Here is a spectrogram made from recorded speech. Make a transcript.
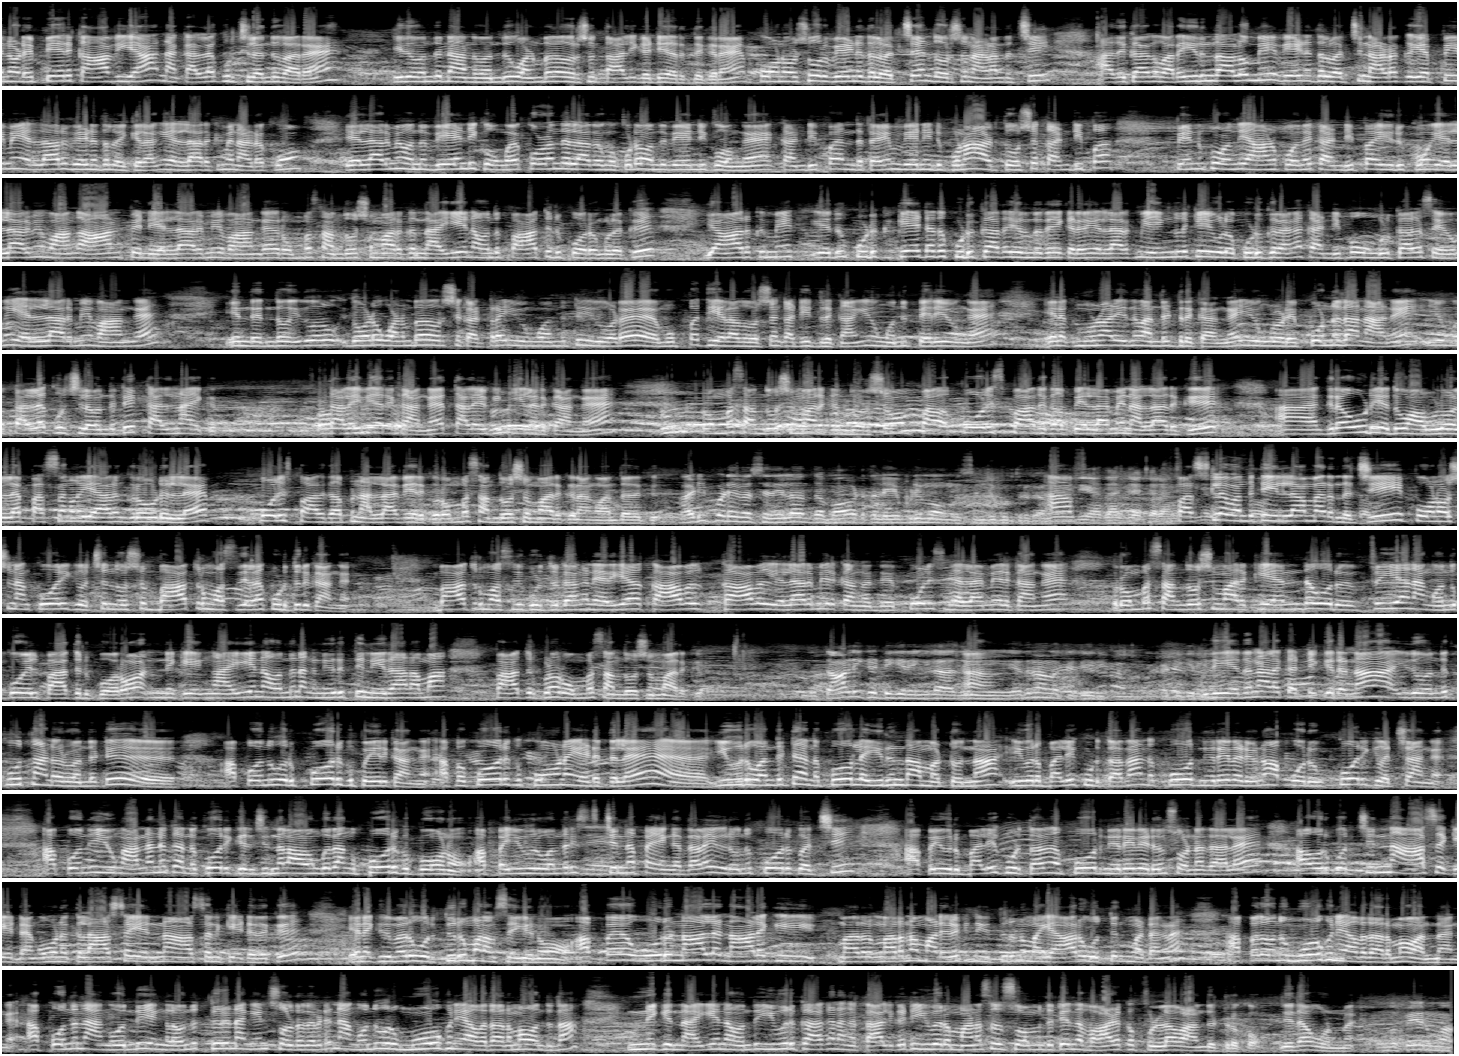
என்னோட பேர் காவியா. நான் கள்ளக்குறிச்சிலேருந்து வரேன். இது வந்து நான் வந்து ஒன்பதாவது வருஷம் தாலி கட்டி அறுத்துக்கிறேன். போன வருஷம் ஒரு வேண்டுதல் வச்சேன். இந்த வருஷம் நடந்துச்சு. அதுக்காக வர இருந்தாலுமே வேண்டுதல் வச்சு நடக்கும் எப்பயுமே எல்லாரும் வேண்டுதல் வைக்கிறாங்க. எல்லாருக்குமே நடக்கும். எல்லாருமே வந்து வேண்டிக்கோங்க. குழந்தை இல்லாதவங்க கூட வந்து வேண்டிக்கோங்க. கண்டிப்பாக இந்த டைம் வேண்டிட்டு போனால் அடுத்த வருஷம் கண்டிப்பாக பெண் குழந்தை ஆண் குழந்தை கண்டிப்பாக இருக்கும். எல்லாருமே வாங்க. ஆண் பெண் எல்லாருமே வாங்க. ரொம்ப சந்தோஷமாக இருக்குது இந்த ஐயனை வந்து பார்த்துட்டு போகிறவங்களுக்கு யாருக்குமே எது கொடுக்க கேட்டதை கொடுக்காத இருந்ததே கிடையாது. எல்லாருக்குமே எங்களுக்கே இவ்வளோ கொடுக்குறாங்க. கண்டிப்பாக உங்களுக்காக செய்வாங்க. எல்லாருமே வாங்க. இந்த இந்த இது இதோட ஒன்பதாவது வருஷம் கட்டுற இவங்க வந்துட்டு இதோட முப்பத்தி ஏழாவது வருஷம் கட்டிட்டு இருக்காங்க. இவங்க வந்து பெரியவங்க. எனக்கு முன்னாடி இருந்து வந்துட்டு இருக்காங்க. இவங்களுடைய பொண்ணு தான் நான். இவங்க கள்ளக்குறிச்சியில் வந்துட்டு கல்நாயக்கர். தலைவியாக இருக்காங்க தலைவிக்கு கீழே இருக்காங்க. ரொம்ப சந்தோஷமாக இருக்குது இந்த வருஷம். ப போலீஸ் பாதுகாப்பு எல்லாமே நல்லா இருக்குது க்ரௌடு எதுவும் அவ்வளோ இல்லை. பசங்களும் யாரும் க்ரௌடு இல்லை. போலீஸ் பாதுகாப்பு நல்லாவே இருக்குது ரொம்ப சந்தோஷமாக இருக்குது நாங்கள் வந்ததுக்கு. அடிப்படை வசதியெல்லாம் இந்த மாவட்டத்தில் எப்படிமா உங்களுக்கு செஞ்சு கொடுத்துருக்காங்க? ஃபர்ஸ்ட்ல வந்துட்டு இல்லாமல் இருந்துச்சு. போன வருஷம் நான் கோரிக்கை வச்சு இந்த வருஷம் பாத்ரூம் வசதியெல்லாம் கொடுத்துருக்காங்க. பாத்ரூம் வசதி கொடுத்துருக்காங்க. நிறையா காவல் காவல் எல்லாருமே இருக்காங்க. இந்த போலீஸுங்க எல்லாமே இருக்காங்க. ரொம்ப சந்தோஷமாக இருக்குது எந்த ஒரு ஃப்ரீயாக நாங்கள் வந்து கோயில் பார்த்துட்டு போகிறோம் இன்றைக்கி எங்கள் ஐயனை வந்து நாங்கள் நிறுத்தி நிதானமாக பார்த்துட்டு போனோம் ரொம்ப சந்தோஷமாக இருக்குது தாலி கட்டிக்கிறீங்களா? அது எதனால கட்டிக்கிறீங்க? இது எதனால் கட்டிக்கிறேன்னா இது வந்து கூத்தாண்டவர் வந்துட்டு அப்போ வந்து ஒரு போருக்கு போயிருக்காங்க. அப்போ போருக்கு போன இடத்துல இவர் வந்துட்டு அந்த போரில் இருந்தால் மட்டும்தான் இவர் பலி கொடுத்தா தான் அந்த போர் நிறைவேறணும் அப்போ ஒரு கோரிக்கை வச்சாங்க. அப்போ வந்து இவங்க அண்ணனுக்கு அந்த கோரிக்கை இருந்துச்சுனால அவங்க தான் அங்கே போருக்கு போகணும். அப்போ இவர் வந்து சின்ன பையங்கிறதால இவர் வந்து போருக்கு வச்சு அப்போ இவர் பலி கொடுத்தா அந்த போர் நிறைவேறும் சொன்னதால அவருக்கு ஒரு சின்ன ஆசை கேட்டாங்க. உனக்கு லாஸ்ட்டாக என்ன ஆசைன்னு கேட்டதுக்கு எனக்கு இது மாதிரி ஒரு திருமணம் செய்யணும். அப்போ ஒரு நாள் நாளைக்கு மர மரணம் ஆன வரைக்கும் நீங்கள் திருநங்கை யாரும் ஒத்துக்க மாட்டாங்கன்னா அப்போ தான் வந்து மோகினி அவதாரமாக வந்தாங்க. அப்போ வந்து நாங்கள் வந்து எங்களை வந்து திருநங்கைன்னு சொல்கிறத விட நாங்கள் வந்து ஒரு மோகினி அவதாரமாக வந்து தான் இன்றைக்கி இந்த ஐயனை வந்து இவருக்காக நாங்கள் தாலி கட்டி இவரை மனசில் சுமந்துட்டு இந்த வாழ்க்கை ஃபுல்லாக வாழ்ந்துட்டு இருக்கோம். இதுதான் உண்மை. உங்கள் பேருமா?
